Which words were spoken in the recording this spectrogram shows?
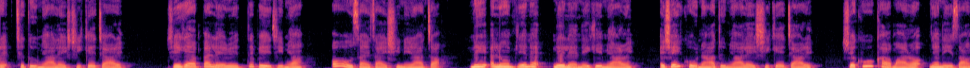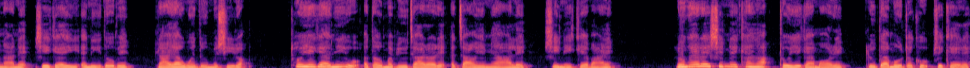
တဲ့ချစ်သူများလည်းရှိခဲ့ကြတယ်။ရေကန်ပက်လေတွေတစ်ပေကြီးများအုပ်အုပ်ဆိုင်ဆိုင်ရှိနေတာကြောင့်နေအလွန်ပြင်းတဲ့နေလည်နေခင်းများတွင်အရိတ်ခိုနာသူများလည်းရှိခဲ့ကြတယ်။ယခုအခါမှာတော့ညနေဆောင်တာနဲ့ရေကန်ကြီးအနီးသို့ပင်လာရောက်ဝင်သူမရှိတော့ထိုရေကန်ကြီးကိုအသုံးမပြုကြတော့တဲ့အကြောင်းရင်းများကလည်းရှိနေခဲ့ပါတယ်။လွန်ခဲ့တဲ့ရှစ်နှစ်ခန့်ကထိုရေကန်ပေါ်တွင်လူတက်မှုတစ်ခုဖြစ်ခဲ့တယ်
